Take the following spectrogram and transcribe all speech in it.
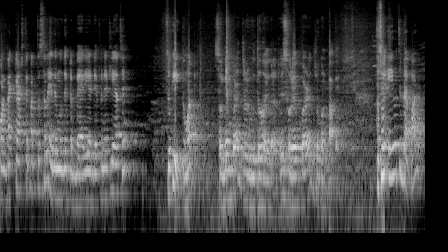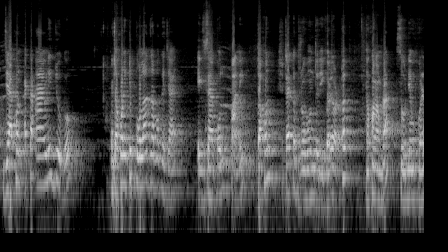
কন্ট্যাক্টে আসতে পারতেছে না। এদের মধ্যে একটা ব্যারিয়ার ডেফিনেটলি আছে। সো কি? তোমার সোডিয়াম করে দ্রবীভূত হয়ে গেল। তুমি সোডিয়াম করে দ্রবণ পাবে। তো এই হচ্ছে ব্যাপার যে এখন একটা আয়নিক যৌগ যখন একটি পোলার দ্রাবকে যায় এক্সাম্পল পানি, তখন সেটা একটা দ্রবণ তৈরি করে। অর্থাৎ তখন আমরা সোডিয়াম করে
